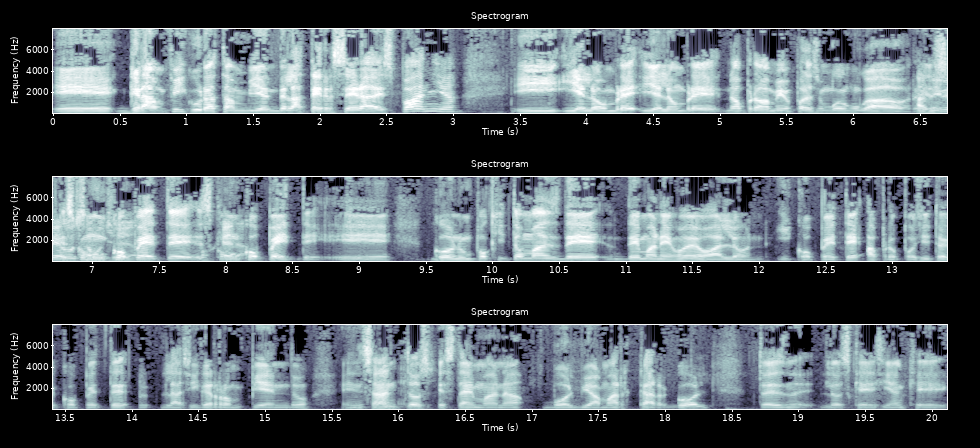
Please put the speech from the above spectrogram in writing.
eh, gran figura también de la tercera de España y, y el hombre y el hombre no, pero a mí me parece un buen jugador. A mí es es como un copete, es como un copete eh, con un poquito más de, de manejo de balón y copete a propósito de copete la sigue rompiendo en Santos. Esta semana volvió a marcar gol. Entonces, los que decían que,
